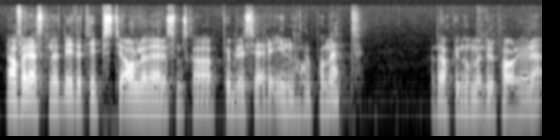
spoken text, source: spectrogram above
Jeg har forresten et lite tips til alle dere som skal publisere innhold på nett. Det har ikke noe med Drupal å gjøre.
